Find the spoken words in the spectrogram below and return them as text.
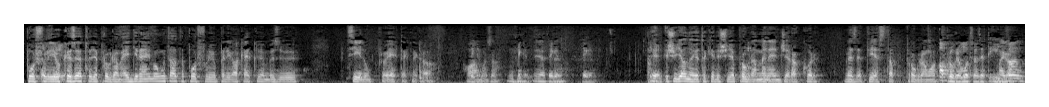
portfólió között, hogy a program egy irányba mutat, a portfólió pedig akár különböző célú projekteknek a halmaza. Igen, igen, igen, igen. igen. És ugye onnan jött a kérdés, hogy a programmenedzser akkor vezeti ezt a programot. A programot vezeti, így meg van. A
